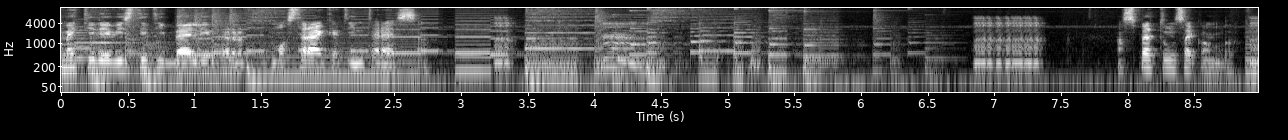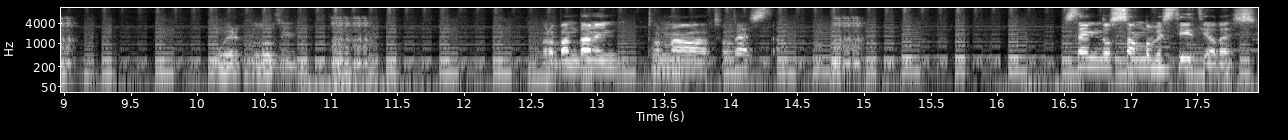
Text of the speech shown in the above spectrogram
Metti dei vestiti belli per mostrare che ti interessa. Mm. Aspetta un secondo. We're closing. Quella bandana intorno alla tua testa. Stai indossando vestiti adesso.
